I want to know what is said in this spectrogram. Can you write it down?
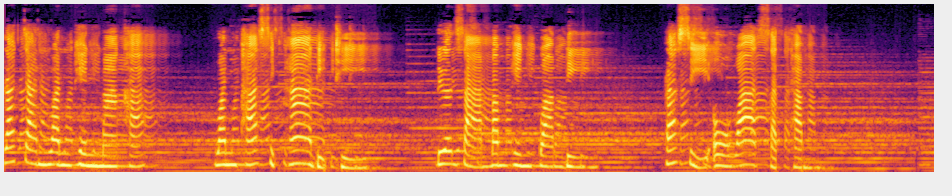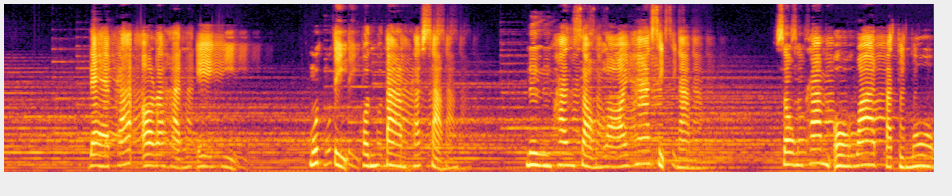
พระจันทร์วันเพ็ญมาคะ วันพระสิบห้าดิถี เดือนสามบำเพ็ญความดี พระศรีโอวาทสัตธรรม แด่พระอรหันต์เอหิมุตติพ้นตามพระสัมหนึ่งพันสองร้อยห้าสิบนำทรงพร่ำโอวาทปฏิโมก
